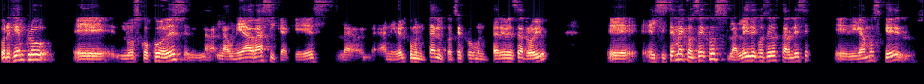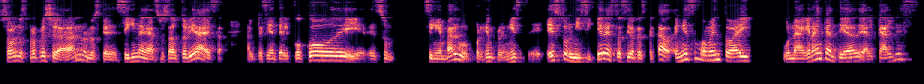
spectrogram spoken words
Por ejemplo, eh, los COCODES, la, la, unidad básica que es la, a nivel comunitario, el Consejo Comunitario de Desarrollo, eh, el sistema de consejos, la ley de consejos establece, eh, digamos que son los propios ciudadanos los que designan a sus autoridades, al presidente del COCODE. Sin embargo, por ejemplo, en este, esto ni siquiera esto ha sido respetado. En este momento hay una gran cantidad de alcaldes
